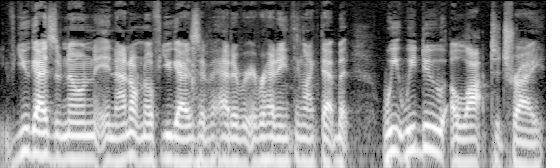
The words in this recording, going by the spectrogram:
if you guys have known, and I don't know if you guys have had ever ever had anything like that, but we we do a lot to try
